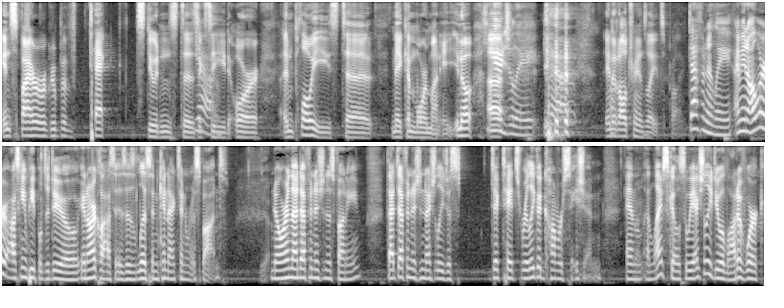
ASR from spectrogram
inspire a group of tech students to Yeah. succeed or employees to make him more money. You know, Uh, Hugely. yeah. and it all translates probably. Definitely. I mean, all we're asking people to do in our classes is listen, connect, and respond. Yeah. Nowhere in that definition is funny. That definition actually just dictates really good conversation and, and life skills. So we actually do a lot of work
